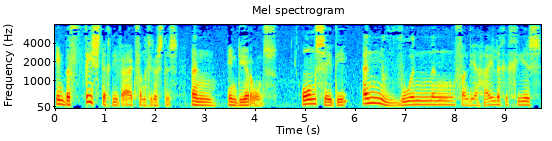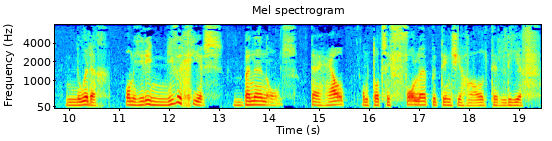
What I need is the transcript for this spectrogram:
en bevestig die werk van Christus in en deur ons. Ons het die inwoning van die Heilige Gees nodig om hierdie nuwe gees binne in ons te help om tot sy volle potensiaal te leef.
